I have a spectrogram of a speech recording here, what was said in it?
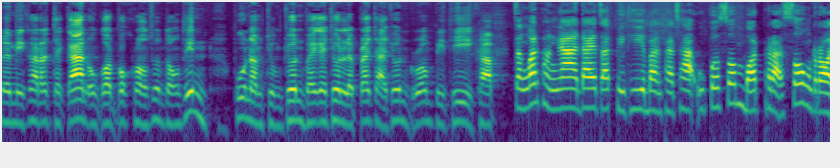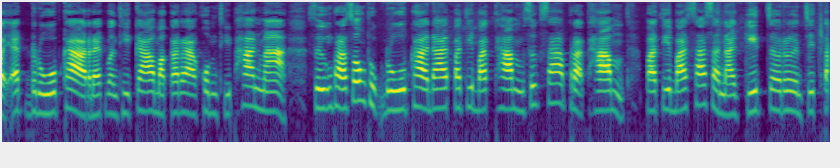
โดยมีข้าราชการองค์กรปกครองส่วนท้องถิ่น ผู้นำชุมชนภาคเอกชนและประชาชนร่วมพิธีครับ จังหวัดพังงาได้จัดพิธีบรรพชาอุปสมบทพระสงฆ์รอยแอดรูปค่ะแรกวันที่ 9 มกราคมที่ผ่านมา ซึ่งพระสงฆ์ถูกรูปค่ะได้ปฏิบัติธรรมศึกษาพระธรรม ปฏิบัติศาสนากิจเจริญจิตต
